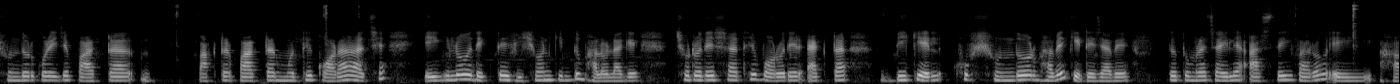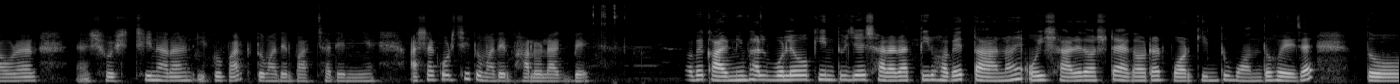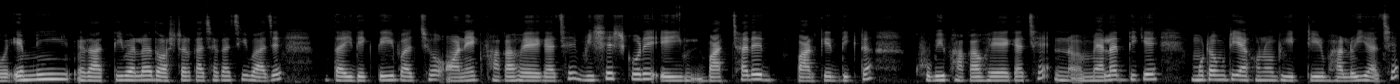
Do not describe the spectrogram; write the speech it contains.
সুন্দর করে এই যে পার্কটা, পার্কটার পার্কটার মধ্যে করা আছে। এইগুলো দেখতে ভীষণ কিন্তু ভালো লাগে। ছোটদের সাথে বড়দের একটা বিকেল খুব সুন্দরভাবে কেটে যাবে। তো তোমরা চাইলে আসতেই পারো এই হাওড়ার ষষ্ঠী নারায়ণ ইকো পার্ক তোমাদের বাচ্চাদের নিয়ে। আশা করছি তোমাদের ভালো লাগবে। তবে কার্নিভাল বলেও কিন্তু যে সারা রাত্রির হবে তা নয়, ওই সাড়ে দশটা এগারোটার পর কিন্তু বন্ধ হয়ে যায়। তো এমনি রাত্রিবেলা দশটার কাছাকাছি বাজে, তাই দেখতেই পাচ্ছ অনেক ফাঁকা হয়ে গেছে। বিশেষ করে এই বাচ্চাদের পার্কের দিকটা খুবই ফাঁকা হয়ে গেছে। মেলার দিকে মোটামুটি এখনও ভিড়টির ভালোই আছে।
